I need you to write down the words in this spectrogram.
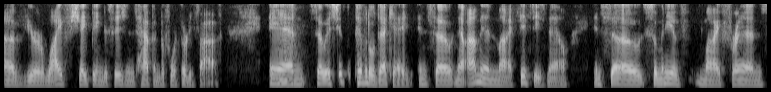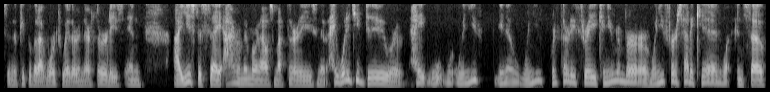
of your life shaping decisions happen before 35. And so it's just a pivotal decade. And so now I'm in my 50s now. And so, so many of my friends and the people that I've worked with are in their 30s. And I used to say, I remember when I was in my 30s, and hey, what did you do? Or hey, w- when you, you know, when you were 33, can you remember? Or when you first had a kid? And so,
